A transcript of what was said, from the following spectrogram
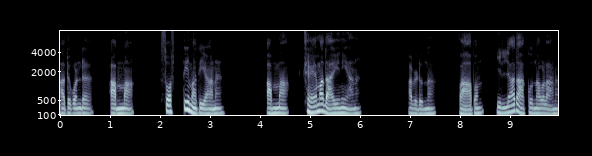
അതുകൊണ്ട് അമ്മ സ്വസ്തിമതിയാണ്. അമ്മ ക്ഷേമദായിനിയാണ്. അവിടുന്ന് പാപം ഇല്ലാതാക്കുന്നവളാണ്.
